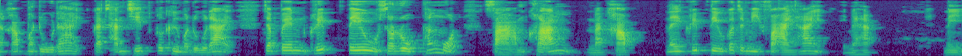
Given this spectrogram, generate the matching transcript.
นะครับ มาดูได้กระชั้นชิดก็คือมาดูได้ จะเป็นคลิปติวสรุปทั้งหมด 3 ครั้งนะครับ ในคลิปติวก็จะมีไฟล์ให้เห็นไหมฮะนี่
